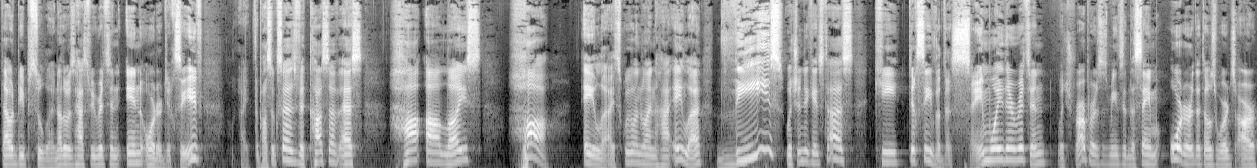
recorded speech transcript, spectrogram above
That would be psula. In other words, it has to be written in order. Dichsiv, like the pasuk says, v'kasav es ha'alois ha Ela. I squiggle underline ha'ela. These, which indicates to us, ki dirsiva, the same way they're written, which for our purposes means in the same order that those words are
